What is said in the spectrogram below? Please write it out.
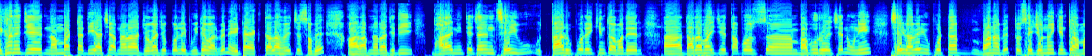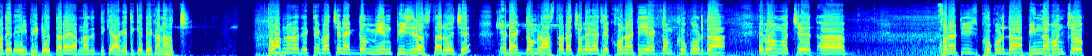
এখানে যে নাম্বারটা দিয়ে আছে, আপনারা যোগাযোগ করলে বুঝতে পারবেন এটা একতলা হয়েছে সবে। আর আপনারা যদি ভাড়ায় নিতে চান, সেই তার উপরেই কিন্তু আমাদের দাদাভাই যে তাপস বাবু রয়েছেন, উনি সেইভাবেই উপরটা বানাবে। তো সেই জন্যই কিন্তু আমাদের এই ভিডিওর দ্বারাই আপনাদের দিকে আগে থেকে দেখানো হচ্ছে। তো আপনারা দেখতে পাচ্ছেন একদম মেন পিচ রাস্তা রয়েছে। এটা একদম রাস্তাটা চলে গেছে, খোনাটি একদম খুকুরদা এবং হচ্ছে খোনাটি খুকুরদা, বৃন্দাবন চোক,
